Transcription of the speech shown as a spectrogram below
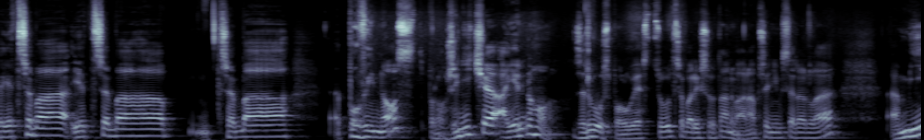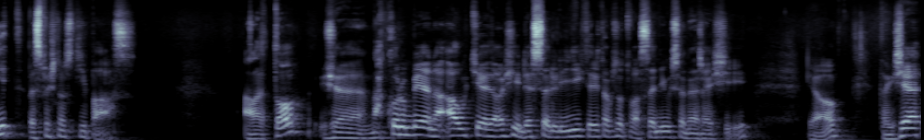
je třeba, je třeba, třeba povinnost pro řidiče a jednoho ze dvou spolujezdců, třeba když jsou tam dva na předním sedadle, mít bezpečnostní pás. Ale to, že na korbě, na autě je další deset lidí, kteří tam sotva sedí, už se neřeší. Jo? Takže,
